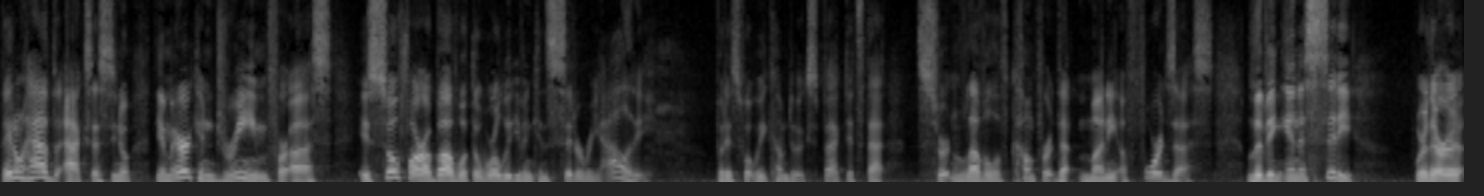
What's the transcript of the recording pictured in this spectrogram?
They don't have access. You know, the American dream for us is so far above what the world would even consider reality. But it's what we come to expect. It's that certain level of comfort that money affords us. Living in a city where there are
